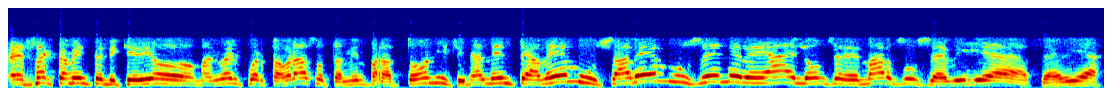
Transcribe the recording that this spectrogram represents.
Exactamente, mi querido Manuel, fuerte abrazo también para Tony. Finalmente, habemos, sabemos NBA el 11 de marzo se había, se había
